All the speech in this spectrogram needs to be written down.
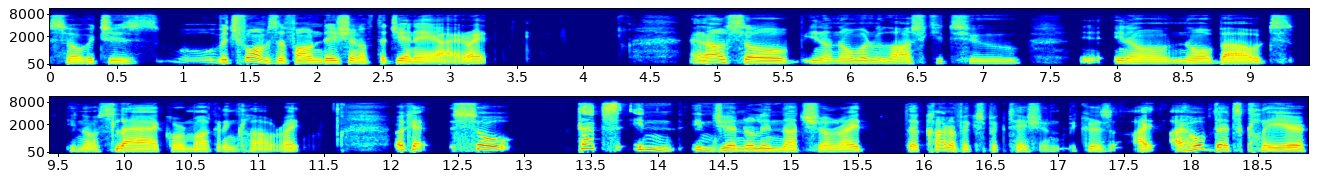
so which is which forms the foundation of the Gen AI, right? And also, you know, no one will ask you to, you know, know about, you know, Slack or Marketing Cloud, right? Okay, so that's in in general, in nutshell, right? The kind of expectation, because I I hope that's clear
